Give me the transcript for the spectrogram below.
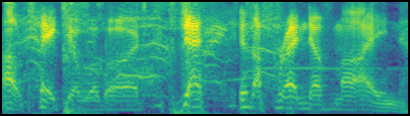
I'll take your reward. Death is a friend of mine.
